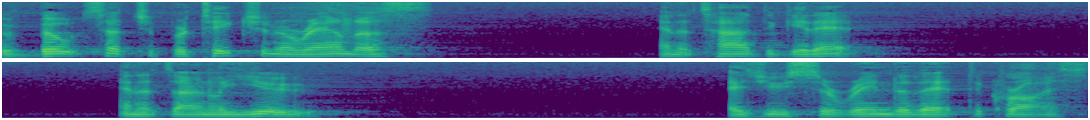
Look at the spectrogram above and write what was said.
We've built such a protection around us, and it's hard to get at. And it's only you, as you surrender that to Christ.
